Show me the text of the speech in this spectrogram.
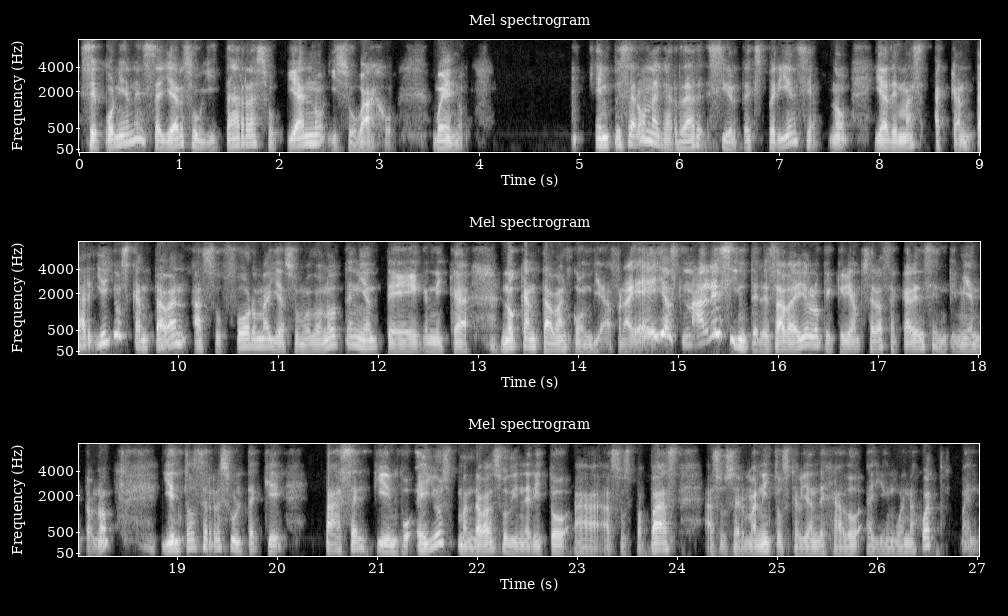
Se ponían a ensayar su guitarra, su piano y su bajo. Bueno, empezaron a agarrar cierta experiencia, ¿no? Y además a cantar. Y ellos cantaban a su forma y a su modo. No tenían técnica, no cantaban con diafra. Ellos no les interesaba. Ellos lo que querían pues, era sacar el sentimiento, ¿no? Y entonces resulta que pasa el tiempo, ellos mandaban su dinerito a, a, sus papás, a sus hermanitos que habían dejado ahí en Guanajuato. Bueno,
